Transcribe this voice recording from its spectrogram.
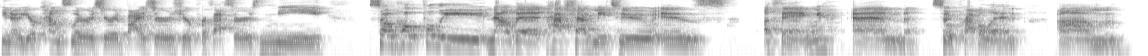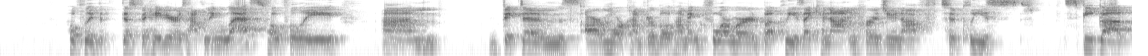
you know, your counselors, your advisors, your professors, me. So hopefully now that hashtag me too is a thing and so prevalent, um, hopefully this behavior is happening less. Hopefully um, victims are more comfortable coming forward. But please, I cannot encourage you enough to please speak up.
